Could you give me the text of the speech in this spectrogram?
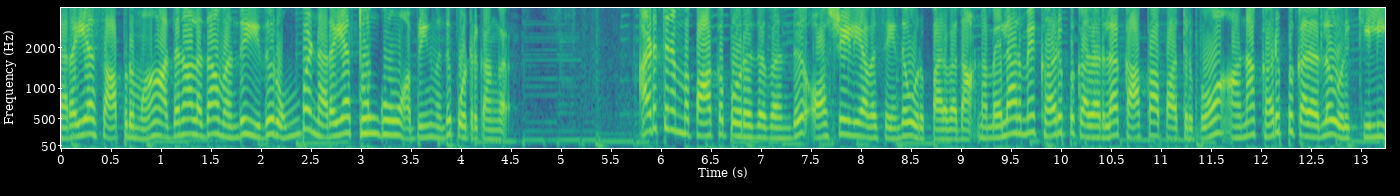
நிறைய சாப்பிடுமா? அதனால தான் வந்து இது ரொம்ப நிறைய தூங்கும் அப்படின்னு வந்து போட்டிருக்காங்க. அடுத்து நம்ம பார்க்க போகிறது வந்து ஆஸ்திரேலியாவை சேர்ந்த ஒரு பறவை தான் நம்ம எல்லாருமே கருப்பு கலரில் காக்கா பார்த்துருப்போம். ஆனால் கருப்பு கலரில் ஒரு கிளி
